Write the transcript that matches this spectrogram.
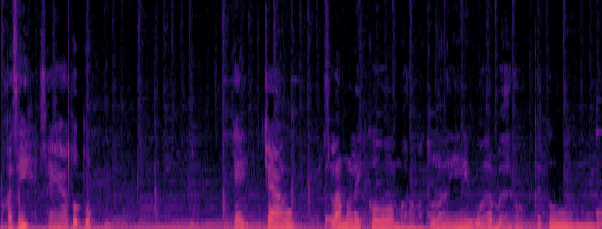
makasih saya tutup. Oke ciao. Assalamualaikum warahmatullahi wabarakatuh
